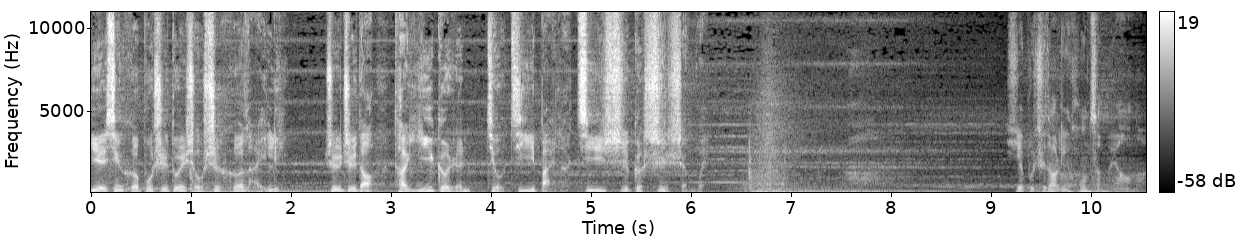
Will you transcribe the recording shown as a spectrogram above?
叶星河不知对手是何来历，只知道他一个人就击败了几十个弑神位。也不知道林红怎么样了。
